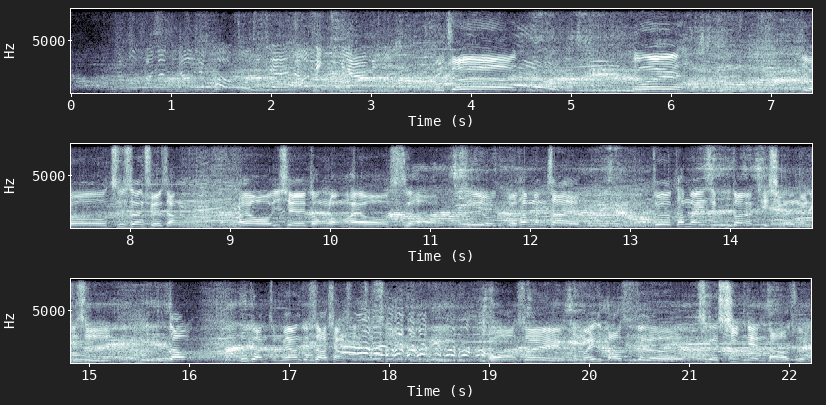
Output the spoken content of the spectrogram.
好像你要去克服这些，然后顶住压力。我觉得，因为有资深学长，还有一些东龙，还有思豪，就是有有他们在，就是他们一直不断的提醒我们，就是到不管怎么样，都是要相信自己，对吧？所以我们一直保持这个这个信念，打到最后。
